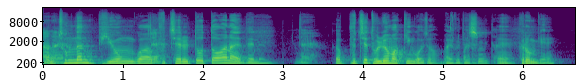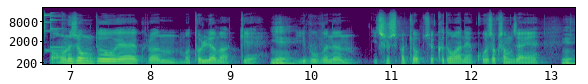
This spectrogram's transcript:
엄청난 비용과 네. 부채를 또 떠안아야 되는 네. 그러니까 부채 돌려막긴 거죠 말 그대로. 맞습니다. 예, 그런 게 어느 정도의 그런 뭐 돌려막기 예, 이 부분은 있을 수밖에 없죠. 그 동안의 고속 성장에 예,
